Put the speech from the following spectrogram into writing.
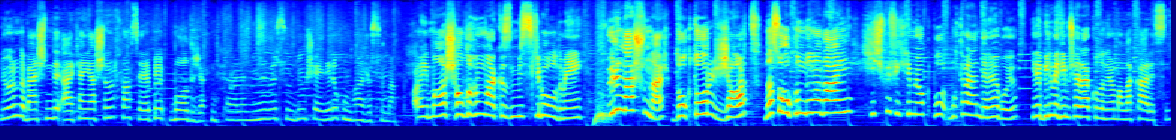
Diyorum da ben şimdi erken yaşlanırsam sebebi bu olacak muhtemelen. Yüzüme sürdüğüm şeyleri hunharca sürmem. Ay maşallahım var kız mis gibi oldum ey. Ürünler şunlar. Doktor Jart. Nasıl okunduğuna dair hiçbir fikrim yok. Bu muhtemelen deneme boyu. Yine bilmediğim şeyler kullanıyorum Allah kahretsin.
